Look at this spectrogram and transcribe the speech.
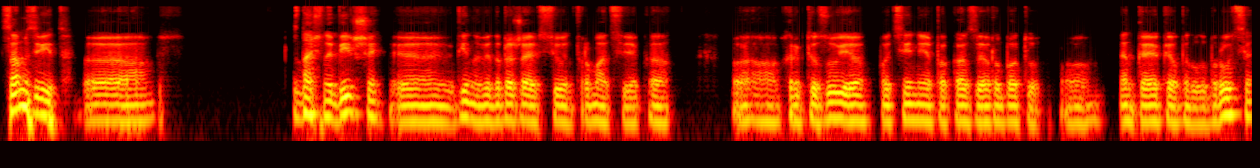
Сам звіт е, значно більший, е, він відображає всю інформацію, яка е, характеризує, оцінює, показує роботу НКК в минулому році.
